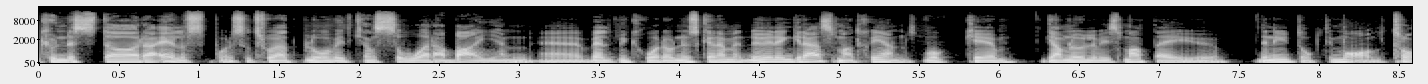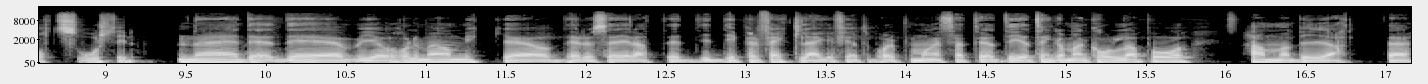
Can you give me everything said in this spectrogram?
kunde störa Elfsborg så tror jag att Blåvitt kan såra Bayern eh, väldigt mycket hårdare. Och nu, ska det, nu är det en gräsmatch igen och eh, Gamla Ullevis matta är ju, den är inte optimal trots årstiden. Nej, det, det, jag håller med om mycket av det du säger. Att det, det är perfekt läge för Göteborg på många sätt. Jag, jag tänker om man kollar på Hammarby att eh,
